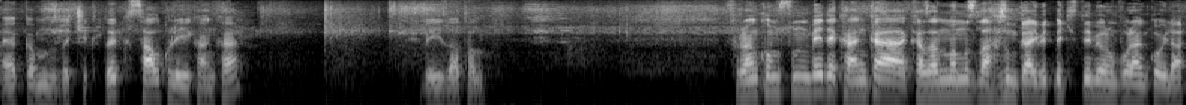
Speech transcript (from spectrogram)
Ayakkabımızı da çıktık. Sal kuleyi kanka. Şu base'i atalım. Franco musun be de kanka kazanmamız lazım. Kaybetmek istemiyorum Franco'yla.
